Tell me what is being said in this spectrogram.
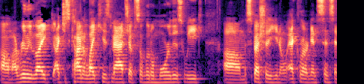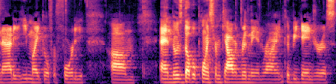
Um, I really like. I just kind of like his matchups a little more this week. Um, especially you know Ekeler against Cincinnati, he might go for forty. Um, and those double points from Calvin Ridley and Ryan could be dangerous,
